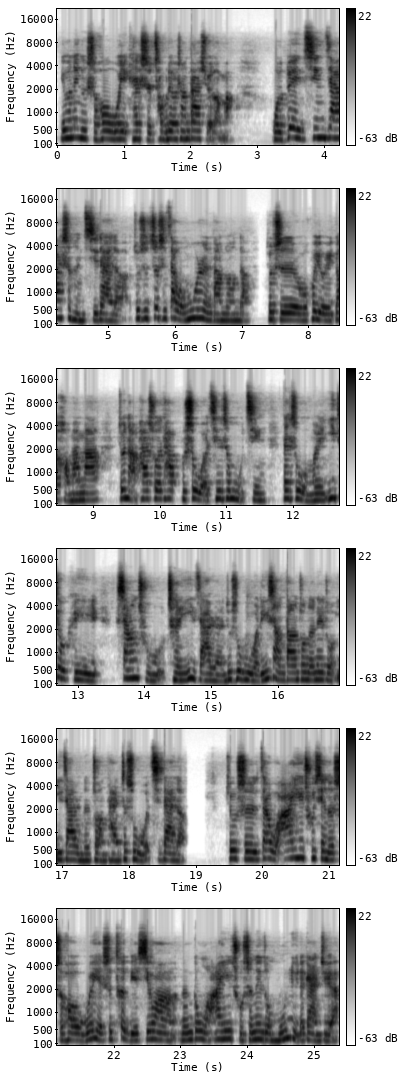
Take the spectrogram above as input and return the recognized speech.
因为那个时候我也开始差不多要上大学了嘛，我对新家是很期待的，就是这是在我默认当中的，就是我会有一个好妈妈，就哪怕说她不是我亲生母亲，但是我们依旧可以相处成一家人，就是我理想当中的那种一家人的状态，这是我期待的。就是在我阿姨出现的时候，我也是特别希望能跟我阿姨处成那种母女的感觉。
